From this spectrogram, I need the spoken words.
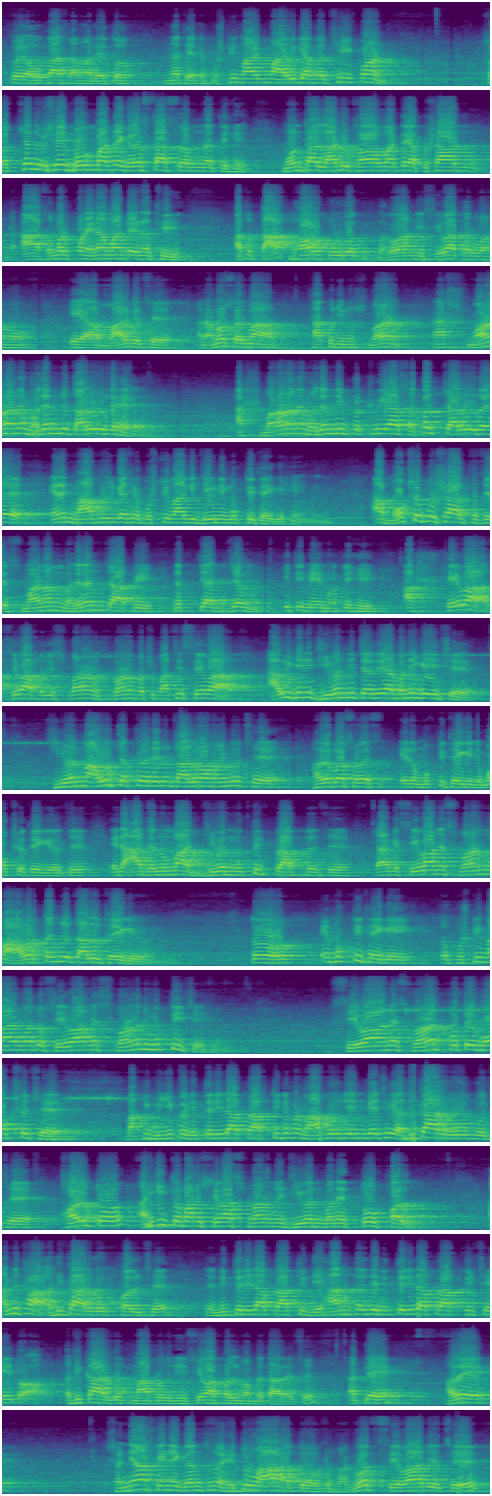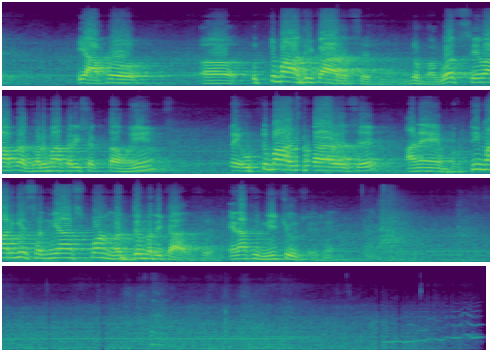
કોઈ અવકાશ આમાં રહેતો નથી. એટલે પુષ્ટિ માર્ગમાં આવી ગયા પછી પણ સ્વચ્છંદ વિષય ભોગ માટે ગ્રસ્થાશ્રમ નથી. મોનથાળ લાડુ ખાવા માટે આ પ્રસાદ, આ સમર્પણ એના માટે નથી. આ તો તાપ ભાવપૂર્વક ભગવાનની સેવા કરવાનો એ આ માર્ગ છે. અને અનુસરમાં ઠાકોરજીનું સ્મરણ, આ સ્મરણ અને ભજન જો ચાલુ રહે, આ સ્મરણ અને ભજનની પ્રક્રિયા સતત ચાલુ રહે, એને જ મહાપુરુષ કહે છે કે પુષ્ટિ માર્ગી જીવની મુક્તિ થઈ ગઈ. આ મોક્ષ પુરુષાર્થ છે. સ્મરણમ ભજનમ ચાપી નત્યાજ્યમ ઇતિ મે મતિ. આ સેવા સેવા પછી સ્મરણ સ્મરણ પછી પાછી સેવા. આવી જેની જીવનની ચર્યા બની ગઈ છે. જીવનમાં આવું ચક્ર જેનું ચાલવા માંડ્યું છે. હવે બસ હવે એનો મુક્તિ થઈ ગઈ છે, મોક્ષ થઈ ગયો છે. એને આ જન્મમાં જીવન મુક્તિ જ પ્રાપ્ત છે. કારણ કે સેવા અને સ્મરણનું આવર્તન જો ચાલુ થઈ ગયું, તો એ મુક્તિ થઈ ગઈ. તો પુષ્ટિ માર્ગમાં તો સેવા અને સ્મરણ જ મુક્તિ છે. સેવા અને સ્મરણ જ પોતે મોક્ષ છે. બાકી બીજી કોઈ નિત્યલીલા પ્રાપ્તિને પણ મહાપ્રભુજી એમ કહે છે અધિકાર રૂપ છે. ફળ તો અહીં તમારું સેવા સ્મરણ જીવન બને તો ફળ. અન્યથા અધિકારરૂપ ફલ છે. નિત્યલીલા પ્રાપ્તિ, દેહાંતર જે નિત્યલીલા પ્રાપ્તિ છે, એ તો અધિકાર રૂપ મહાપ્રભુજી સેવા ફલમાં બતાવે છે. એટલે હવે સંન્યાસ નિર્ણય ગ્રંથનો હેતુ આ હતો કે ભગવત સેવા જે છે, એ આપણો ઉત્તમા ઉત્તમાધિકાર છે. જો ભગવત સેવા આપણા ઘરમાં કરી શકતા હોઈએ તો એ ઉત્તમાધિકાર છે અને ભક્તિ માર્ગી સંન્યાસ પણ મધ્યમ અધિકાર છે. એનાથી નીચું છે.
